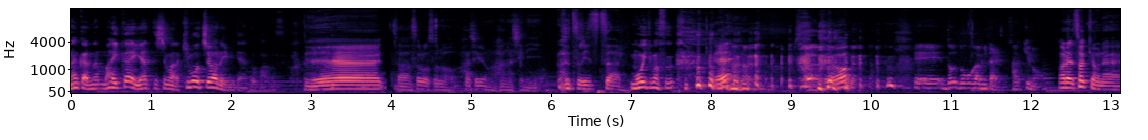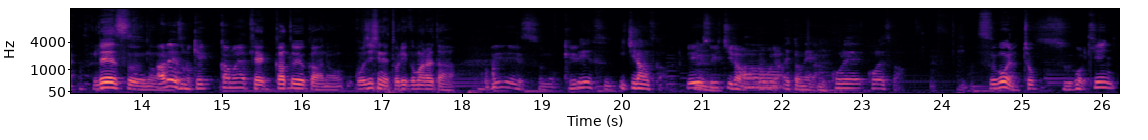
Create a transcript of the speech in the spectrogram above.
なんかな毎回やってしまう気持ち悪いみたいなとこあるんですよ。ええさあそろそろ走るの話に移りつつある。もう行きます？え？よ。えーどどこが見たいの？さっきの？あれさっきのねレースのあれその結果のやつ。結果というかあのご自身で取り組まれたレースの結レース一覧ですか？レース一覧はどこにある？えっとね、これこれですか？すごいな。直すごい。近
